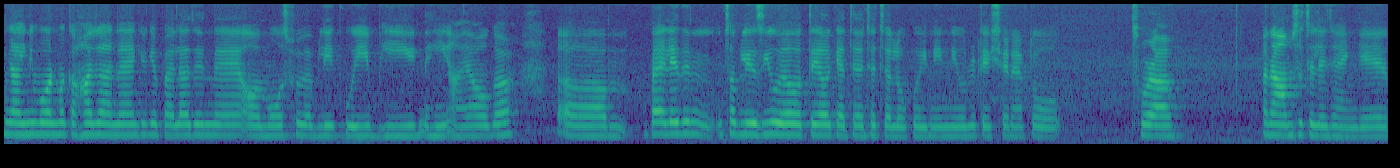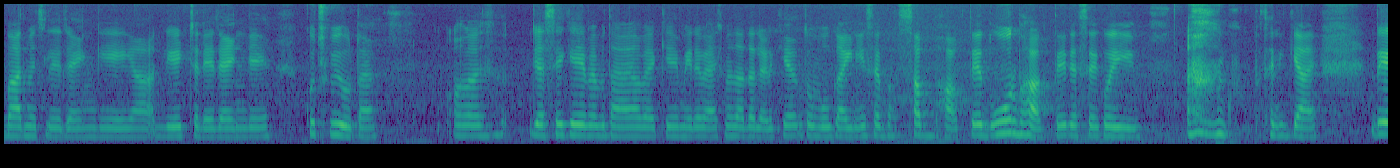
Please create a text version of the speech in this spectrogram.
गाइनी वार्ड में कहाँ जाना है? क्योंकि पहला दिन है और मोस्ट प्रोबेबली कोई भी नहीं आया होगा। uh, पहले दिन सब लेज़ी हुए होते हैं और कहते हैं अच्छा चलो कोई नहीं न्यू रोटेशन है तो थोड़ा आराम से चले जाएँगे बाद में चले जाएँगे या लेट चले जाएँगे। कुछ भी होता है। और जैसे कि मैं बताया हुआ है कि मेरे बैच में ज़्यादा लड़के हैं तो वो गायनी से सब भागते, दूर भागते, जैसे कोई पता नहीं क्या है। They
